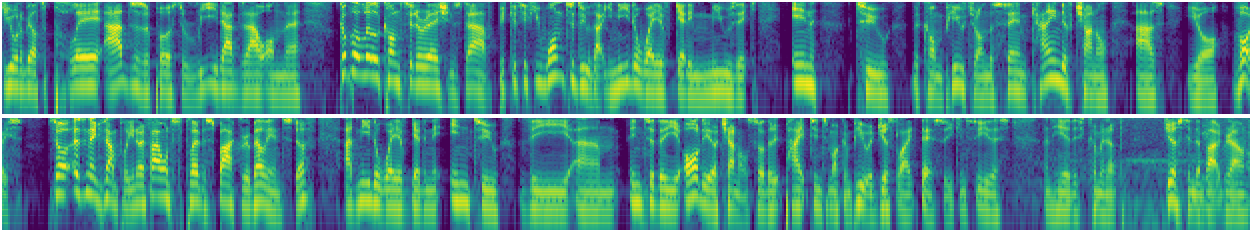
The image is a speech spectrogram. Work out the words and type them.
Do you want to be able to play ads as opposed to read ads out on there? A couple of little considerations to have because if you want to do that, you need a way of getting music in to the computer on the same kind of channel as your voice. So, as an example, you know, if I wanted to play the Spark Rebellion stuff, I'd need a way of getting it into the um, into the audio channel so that it piped into my computer just like this. So you can see this and hear this coming up just in the background.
